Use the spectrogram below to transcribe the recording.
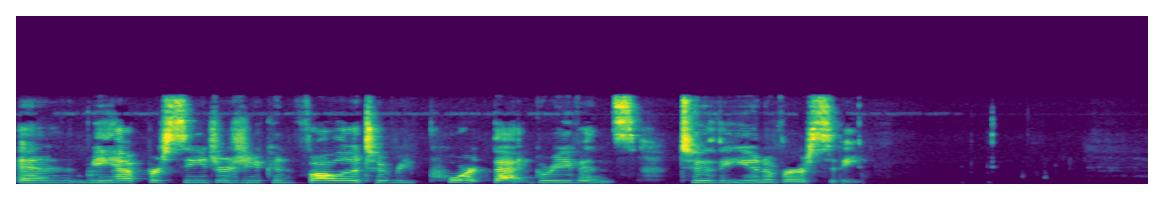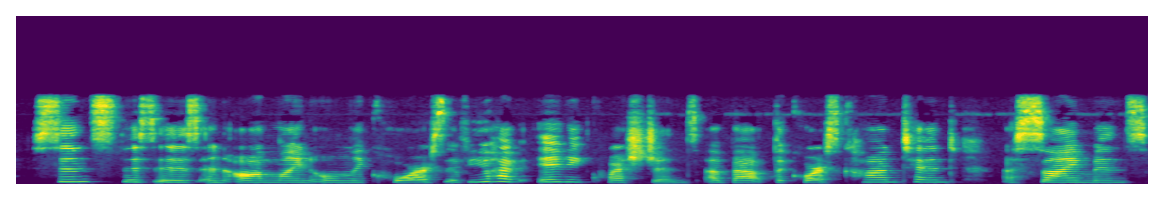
And we have procedures you can follow to report that grievance to the university. Since this is an online only course, if you have any questions about the course content, assignments,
